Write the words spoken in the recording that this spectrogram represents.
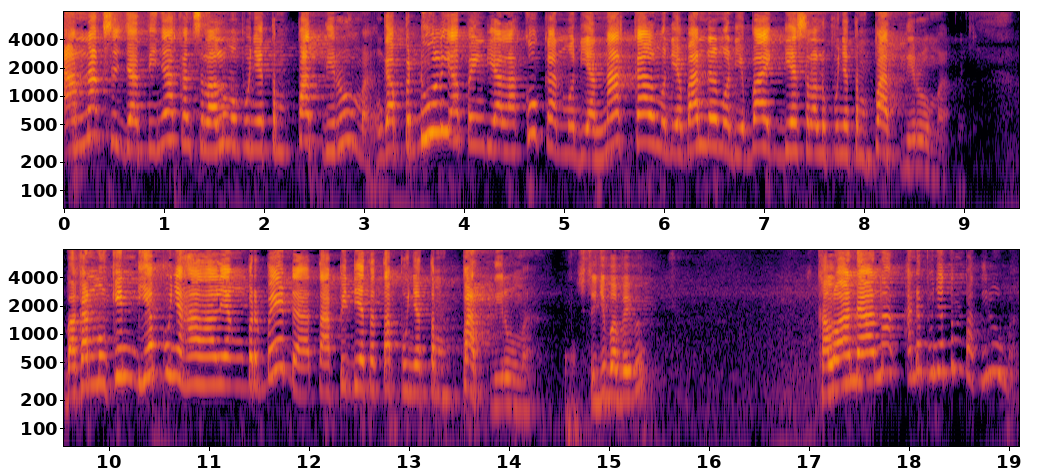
Anak sejatinya akan selalu mempunyai tempat di rumah. Nggak peduli apa yang dia lakukan, mau dia nakal, mau dia bandel, mau dia baik, dia selalu punya tempat di rumah. Bahkan mungkin dia punya hal-hal yang berbeda, tapi dia tetap punya tempat di rumah. Setuju Bapak Ibu? Kalau Anda anak, Anda punya tempat di rumah.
